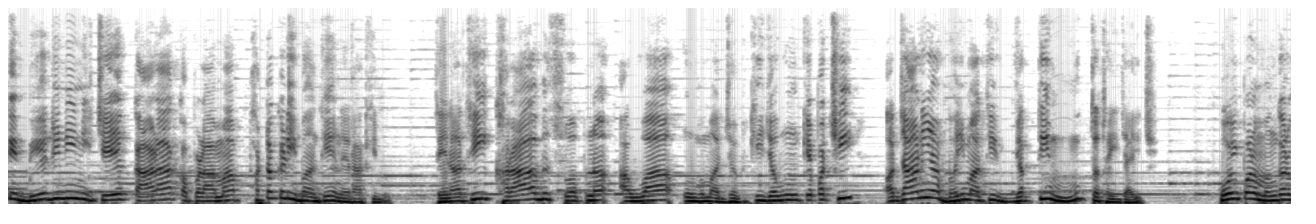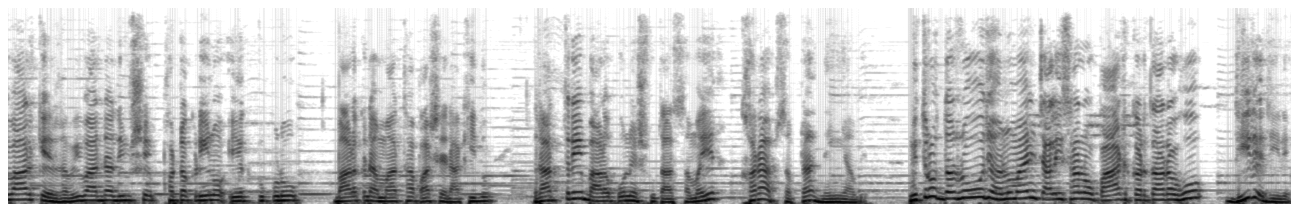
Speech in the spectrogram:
તે બેડની નીચે કાળા કપડામાં ફટકડી બાંધી અને રાખી દો. તેનાથી ખરાબ સ્વપ્ન આવવા ઊંઘમાં ઝબકી જવું કે પછી અજાણ્યા ભયમાંથી વ્યક્તિ મુક્ત થઈ જાય છે. કોઈ પણ મંગળવાર કે રવિવારના દિવસે ફટકડીનો એક ટુકડો બાળકના માથા પાસે રાખી દો. રાત્રે બાળકોને સૂતા સમયે ખરાબ સપના નહીં આવે. મિત્રો, દરરોજ હનુમાન ચાલીસાનો પાઠ કરતા રહો, ધીરે ધીરે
